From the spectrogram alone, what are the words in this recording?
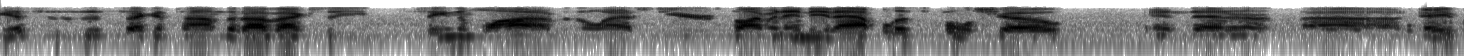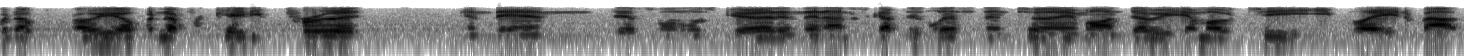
I guess this is the second time that I've actually seen him live in the last year. Saw him in Indianapolis, full show, and then uh, opened up. Oh, he opened up for Katie Pruitt, and then this one was good. And then I just got through listening to him on WMOT. He played about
